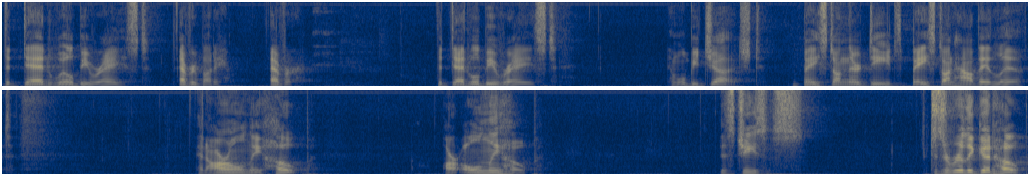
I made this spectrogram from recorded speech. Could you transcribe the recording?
The dead will be raised. Everybody, ever. The dead will be raised and will be judged based on their deeds, based on how they lived. And our only hope, our only hope, is Jesus which is a really good hope.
